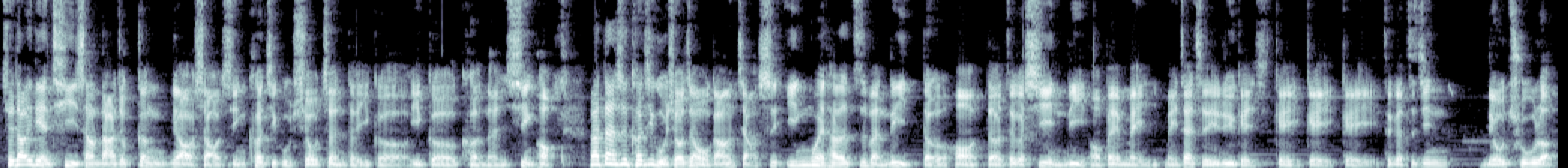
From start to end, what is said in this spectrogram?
所以到一点七以上，大家就更要小心科技股修正的一个一个可能性哈。那但是科技股修正，我刚刚讲是因为它的资本利得哈的这个吸引力哈被美美债殖利率给给给给这个资金流出了。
